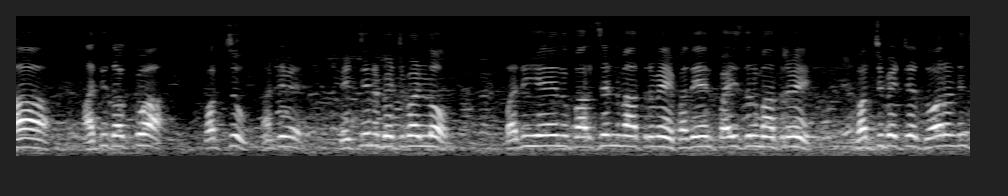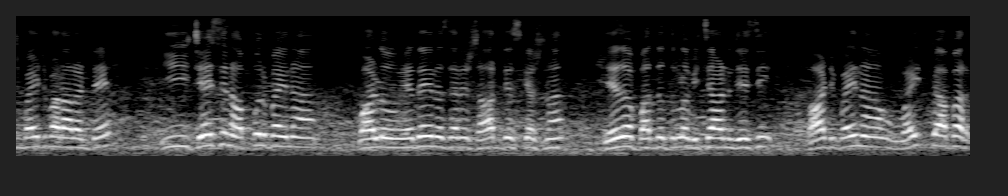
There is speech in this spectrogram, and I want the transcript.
ఆ అతి తక్కువ ఖర్చు అంటే పెట్టిన పెట్టుబడిలో పదిహేను పర్సెంట్ మాత్రమే పదిహేను పైసలు మాత్రమే ఖర్చు పెట్టే దూరం నుంచి బయటపడాలంటే ఈ చేసిన అప్పుల పైన వాళ్ళు ఏదైనా సరే షార్ట్ డిస్కషన్ ఏదో పద్ధతుల్లో విచారణ చేసి వాటిపైన వైట్ పేపర్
